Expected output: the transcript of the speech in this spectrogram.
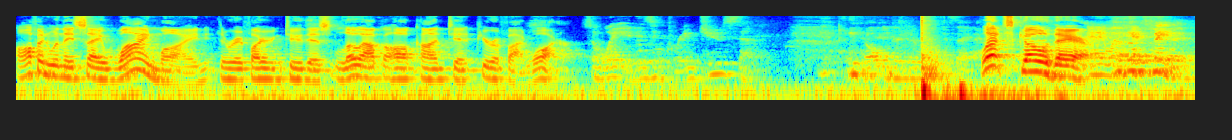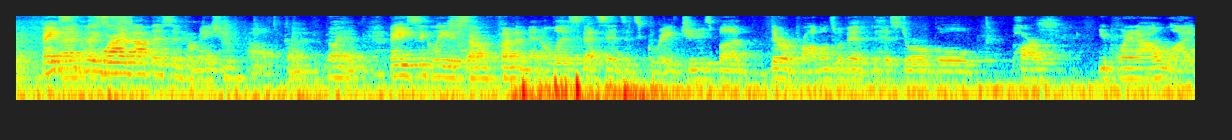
Often when they say wine wine, they're referring to this low alcohol content purified water. So wait, it isn't grape juice then? Let's go there. Anyway, it's basically where I got this information. Oh, go ahead. Go ahead. Basically, it's some fundamentalist that says it's grape juice, but there are problems with it. The historical part you pointed out, like,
